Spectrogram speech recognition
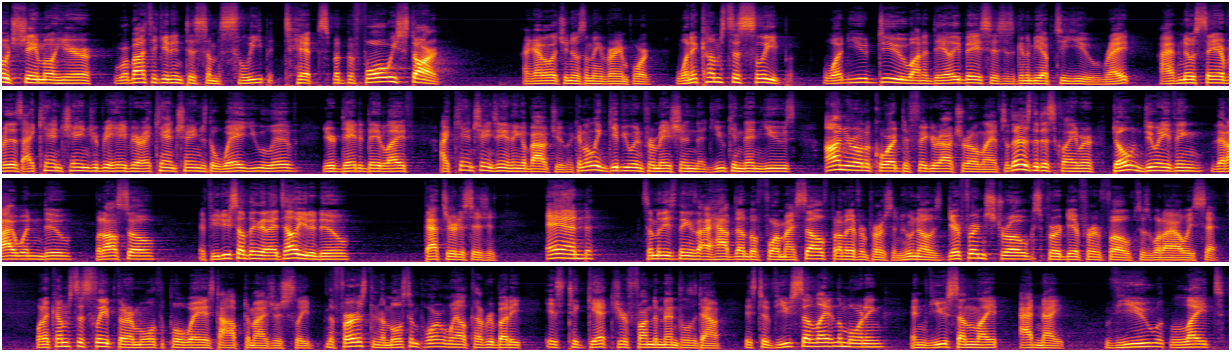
Coach JMO here. We're about to get into some sleep tips, but before we start, I gotta let you know something very important. When it comes to sleep, what you do on a daily basis is gonna be up to you, right? I have no say over this. I can't change your behavior. I can't change the way you live your day to day life. I can't change anything about you. I can only give you information that you can then use on your own accord to figure out your own life. So there's the disclaimer. Don't do anything that I wouldn't do, but also, if you do something that I tell you to do, that's your decision. And some of these things I have done before myself, but I'm a different person. Who knows? Different strokes for different folks is what I always say. When it comes to sleep, there are multiple ways to optimize your sleep. The first and the most important way I'll tell everybody is to get your fundamentals down, is to view sunlight in the morning and view sunlight at night. View light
